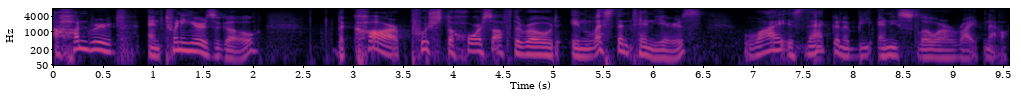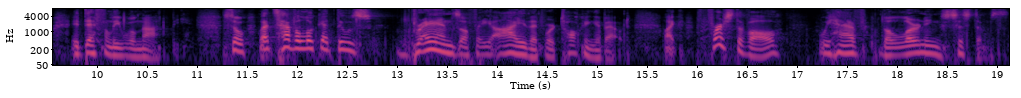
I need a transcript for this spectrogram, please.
120 years ago, the car pushed the horse off the road in less than 10 years? Why is that going to be any slower right now? It definitely will not be. So let's have a look at those brands of AI that we're talking about. Like, first of all, we have the learning systems.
